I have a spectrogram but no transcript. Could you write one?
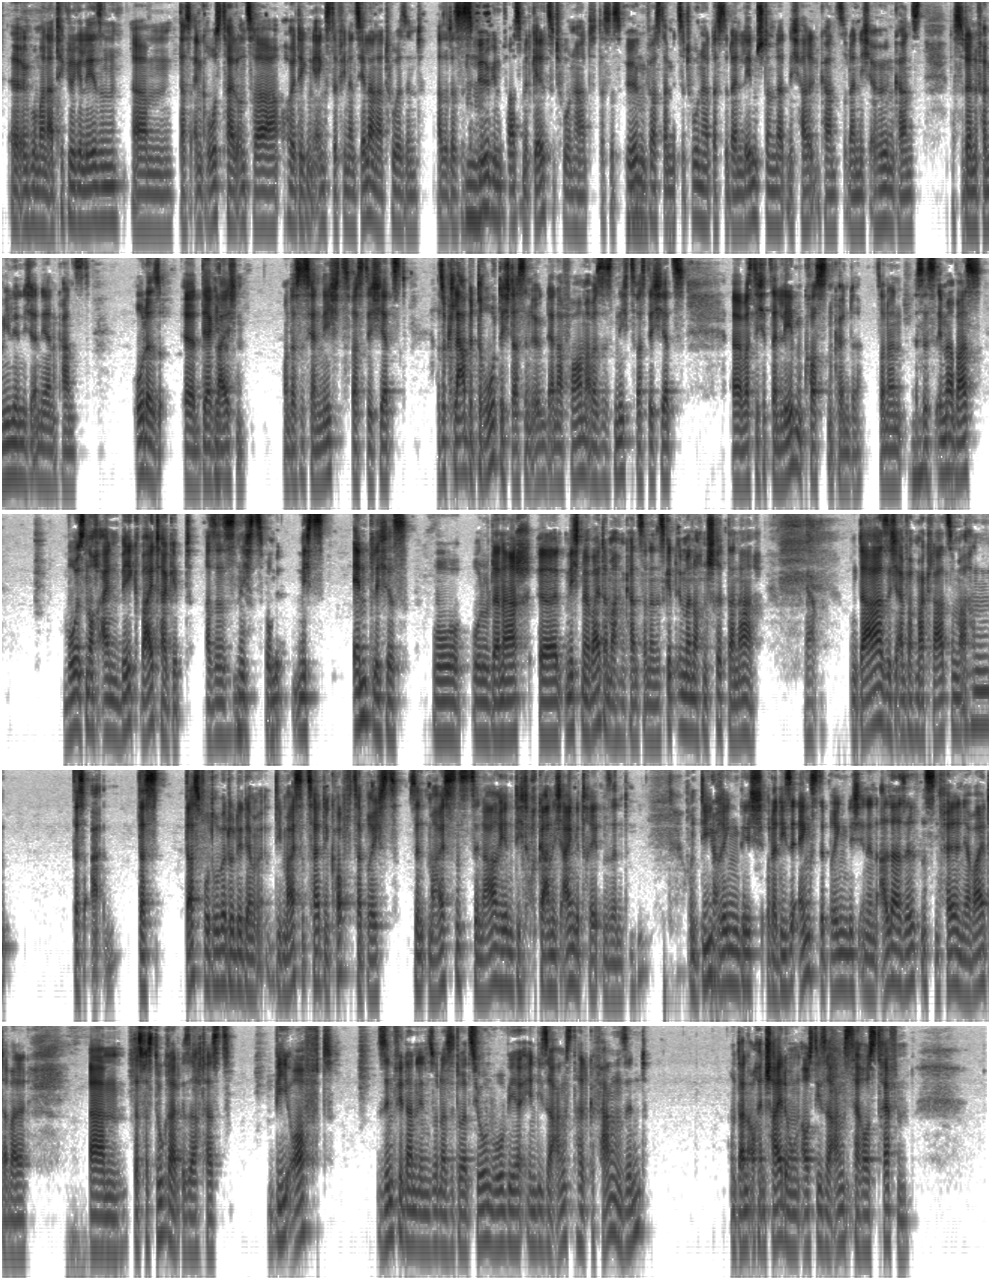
äh, irgendwo mal einen Artikel gelesen, ähm, dass ein Großteil unserer heutigen Ängste finanzieller Natur sind. Also dass es mhm. irgendwas mit Geld zu tun hat, dass es mhm. irgendwas damit zu tun hat, dass du deinen Lebensstandard nicht halten kannst oder nicht erhöhen kannst, dass du deine Familie nicht ernähren kannst oder so, äh, dergleichen. Ja. Und das ist ja nichts, was dich jetzt, also klar bedroht dich das in irgendeiner Form, aber es ist nichts, was dich jetzt, äh, was dich jetzt dein Leben kosten könnte, sondern mhm. es ist immer was, wo es noch einen Weg weiter gibt. Also es ist mhm. nichts, womit nichts Endliches, wo, wo du danach äh, nicht mehr weitermachen kannst, sondern es gibt immer noch einen Schritt danach. Ja. Und da sich einfach mal klar zu machen, dass, äh, dass das, worüber du dir die meiste Zeit den Kopf zerbrichst, sind meistens Szenarien, die noch gar nicht eingetreten sind. Mhm. Und die ja. bringen dich, oder diese Ängste bringen dich in den allerseltensten Fällen ja weiter, weil ähm, das, was du gerade gesagt hast, wie oft sind wir dann in so einer Situation, wo wir in dieser Angst halt gefangen sind und dann auch Entscheidungen aus dieser Angst heraus treffen.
